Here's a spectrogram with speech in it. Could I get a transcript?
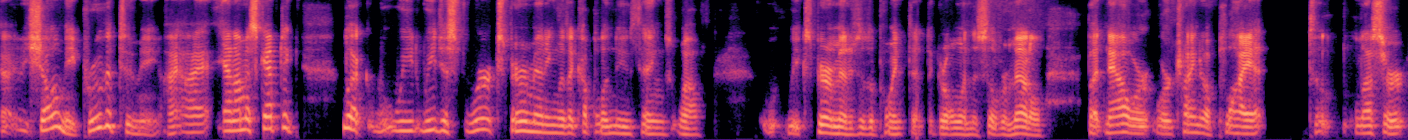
Uh, show me prove it to me. I, I and i'm a skeptic. Look we we just we're experimenting with a couple of new things. Well we experimented to the point that the girl won the silver medal but now we're, we're trying to apply it to lesser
